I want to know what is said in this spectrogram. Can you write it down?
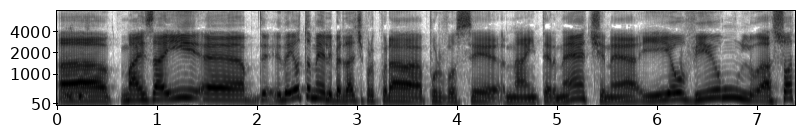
uh, mas aí, é, daí eu tomei a liberdade de procurar por você na na internet, né? E eu vi um, a, sua,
